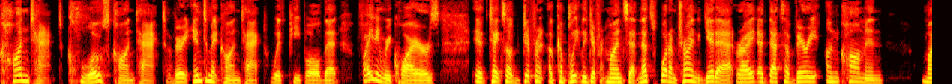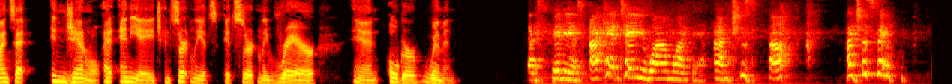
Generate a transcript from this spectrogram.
contact, close contact, very intimate contact with people that fighting requires, it takes a different, a completely different mindset. And that's what I'm trying to get at, right? That's a very uncommon mindset in general at any age. And certainly it's, it's certainly rare in older women. Yes, it is. I can't tell you why I'm like that. I'm just, uh, I just think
